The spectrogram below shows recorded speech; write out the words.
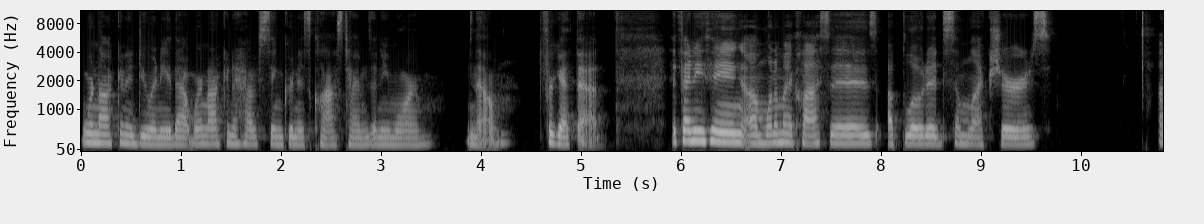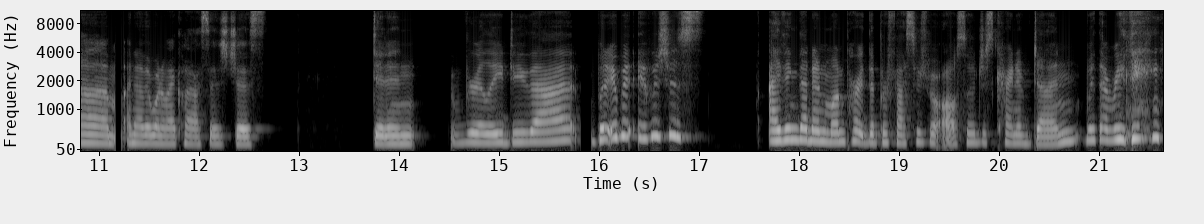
We're not going to do any of that. We're not going to have synchronous class times anymore. No, forget that. If anything, um, one of my classes uploaded some lectures. Um, another one of my classes just didn't really do that. But it, it was just, I think that in one part, the professors were also just kind of done with everything.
